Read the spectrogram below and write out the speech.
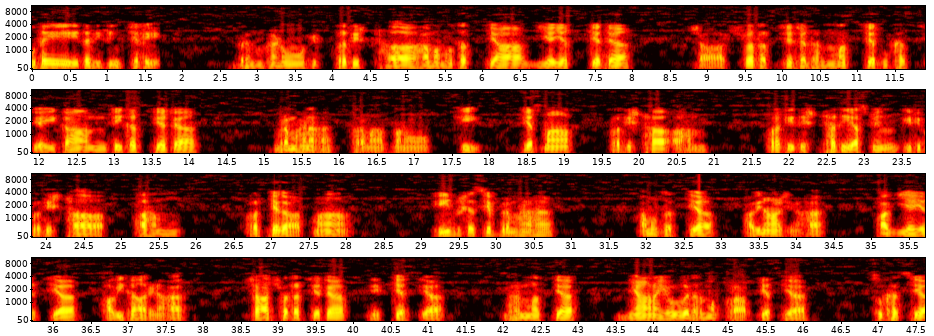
कुत एतदिति उच्यते ब्रह्मणो हि प्रतिष्ठाहममृतस्याव्ययस्य च शाश्वतस्य च धर्मस्य सुखस्यैकान्तिकस्य च। ब्रह्मणः परमात्मनो हि यस्मात् प्रतिष्ठा अहम् प्रतितिष्ठति अस्मिन् इति प्रतिष्ठा अहम् प्रत्यगात्मा कीदृशस्य ब्रह्मणः अमृतस्य अविनाशिनः अव्ययस्य अविकारिणः शाश्वतस्य च नित्यस्य धर्मस्य ज्ञानयोगधर्मप्राप्त्यस्य सुखस्य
